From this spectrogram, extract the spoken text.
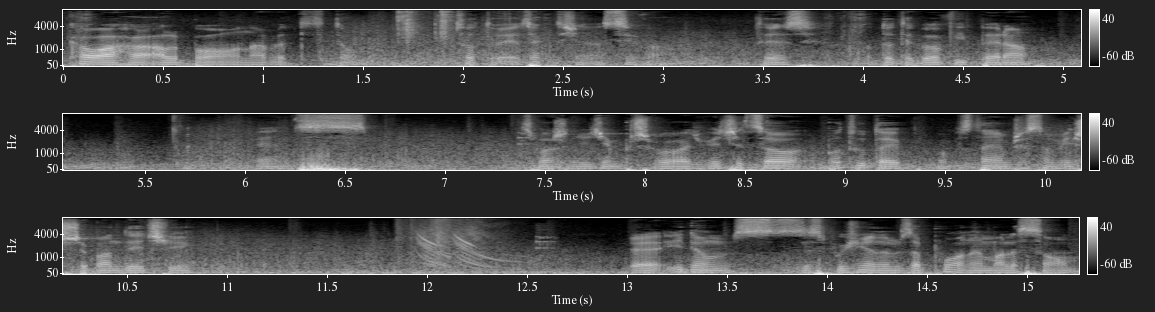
kałacha albo nawet tą... Co to jest? Jak to się nazywa? To jest do tego Vipera. Więc... Więc może nie będziemy potrzebować. Wiecie co? Bo tutaj obstałem, że są jeszcze bandyci. Idą z, ze spóźnionym zapłonem, ale są.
